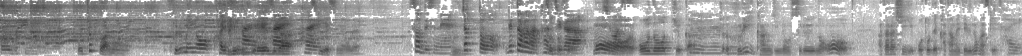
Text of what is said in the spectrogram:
ぽいですね。ちょっとあの古めの流行りのフレーズがはいはい好きですね、俺。そうですね、うん。ちょっとレトロな感じがもう王道っていうか、うんうんうん。ちょっと古い感じのするのを新しい音で固めてるのが好きです、はい。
